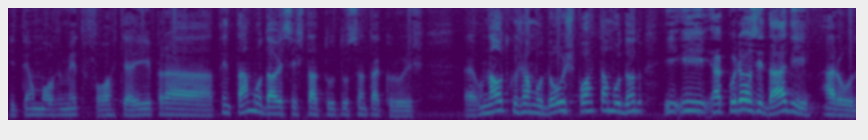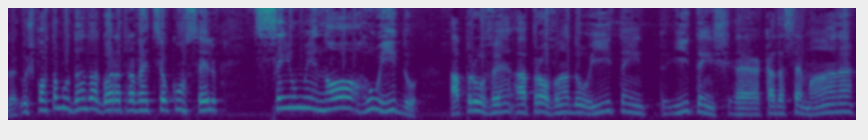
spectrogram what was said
e tem um movimento forte aí para tentar mudar esse estatuto do Santa Cruz. É, o Náutico já mudou, o esporte está mudando. E, e, a curiosidade, Haroldo, o esporte está mudando agora através do seu conselho, sem o menor ruído, aprovando, item, itens é, a cada semana,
